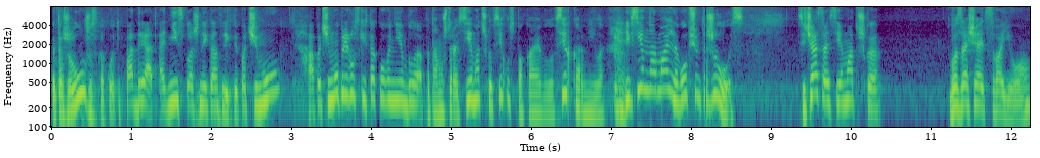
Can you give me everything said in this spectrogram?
Это же ужас какой-то. Подряд одни сплошные конфликты. Почему? А почему при русских такого не было? Потому что Россия-матушка всех успокаивала, всех кормила. И всем нормально, в общем-то, жилось. Сейчас Россия-матушка возвращает свое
